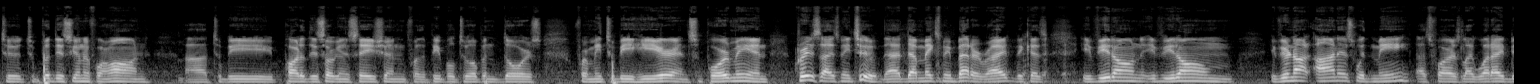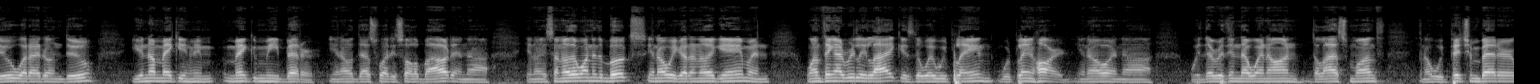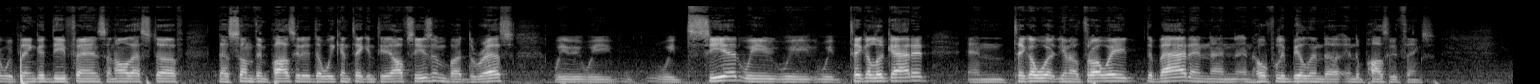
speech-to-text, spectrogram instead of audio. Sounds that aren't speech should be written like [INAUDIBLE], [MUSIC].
to, to put this uniform on uh, to be part of this organization, for the people to open the doors for me to be here and support me and criticize me too. That that makes me better, right? Because if you don't, if you don't, if you're not honest with me as far as like what I do, what I don't do, you're not making me making me better. You know, that's what it's all about. And uh, you know, it's another one in the books. You know, we got another game, and one thing I really like is the way we're playing. We're playing hard. You know, and uh, with everything that went on the last month, you know, we're pitching better, we're playing good defense, and all that stuff. That's something positive that we can take into the off season. But the rest, we we we see it, we we, we take a look at it, and take away, you know, throw away the bad, and, and, and hopefully build in the in the positive things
